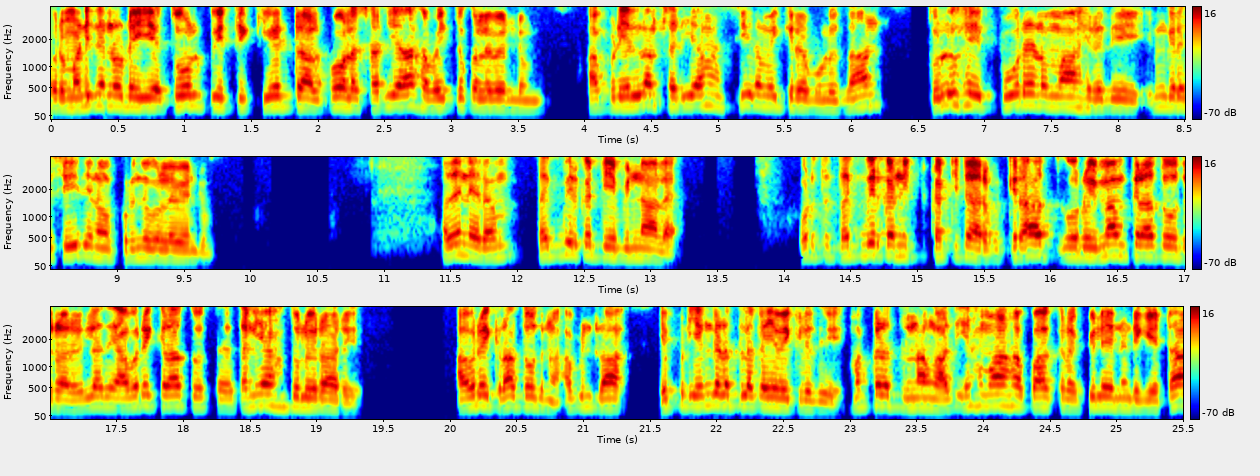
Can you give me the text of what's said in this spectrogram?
ஒரு மனிதனுடைய தோல் பீத்துக்கு ஏற்றால் போல சரியாக வைத்துக் கொள்ள வேண்டும். அப்படியெல்லாம் சரியாக சீரமைக்கிற பொழுதுதான் தொழுகை பூரணமாகிறது என்கிற செய்தி நம்ம புரிந்து கொள்ள வேண்டும். அதே நேரம் தக்பீர் கட்டிய பின்னால ஒருத்தர் தக்பீர் கண்ணி கட்டிட்டாரு. கிராத் ஒரு இமாம் கிராத் ஓதுறாரு. இல்லாத அவரை கிராத் தனியாக தொழுகிறாரு. அவரே கிராத்தோதனம் அப்படின்றா. எப்படி எங்க இடத்துல கைய வைக்கிறது? மக்களத்துல நாங்க அதிகமாக பாக்குற பிழை என்னன்னு கேட்டா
